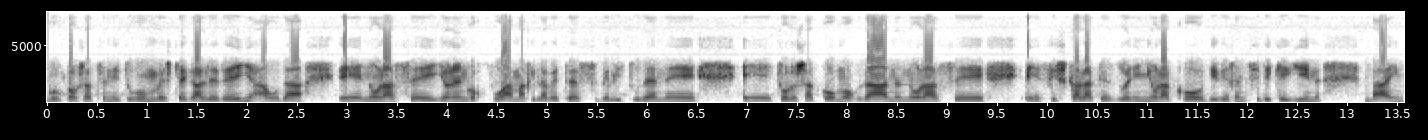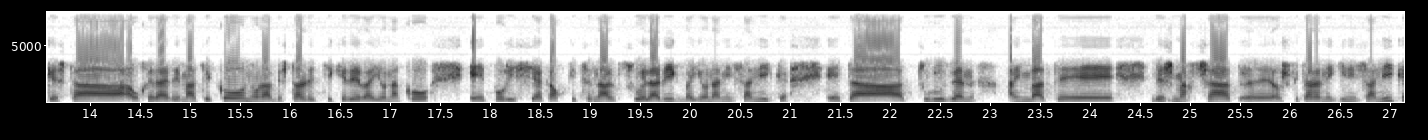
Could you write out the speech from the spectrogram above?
guk pausatzen ditugun beste galderei, hau da e, nolaz e, jonen gorpua magilabetez gelitu den e, e, tolosako morgan, nolaz e, e, fiskalak ez duen inolako diverentzirik egin ba, inkesta aujera ere mateko, nola bestaldetik ere baionako e, poliziak aurkitzen altzuelarik baionan izanik eta Tuluzen hainbat e, desmartxat e, ospitalan egin izanik,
